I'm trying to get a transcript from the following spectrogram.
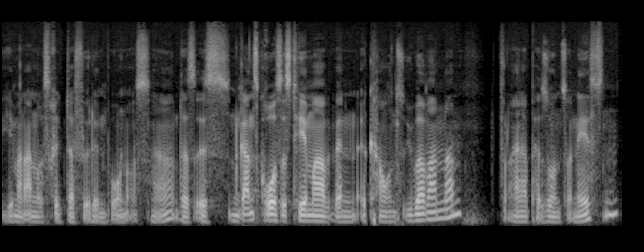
jemand anderes kriegt dafür den Bonus. Ja? Das ist ein ganz großes Thema, wenn Accounts überwandern von einer Person zur nächsten.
